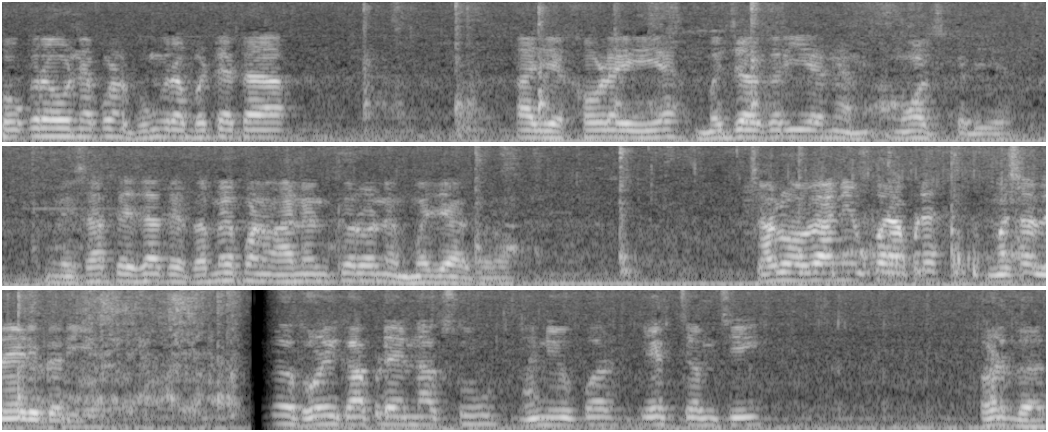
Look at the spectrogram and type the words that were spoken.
છોકરાઓને પણ ભૂંગળા, બટેટા આજે ખવડાવીએ, મજા કરીએ અને મોજ કરીએ. અને સાથે સાથે તમે પણ આનંદ કરો અને મજા કરો. ચાલો હવે આની ઉપર આપણે મસાલા એડ કરીએ. થોડીક આપણે નાખશું આની ઉપર એક ચમચી હળદર.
